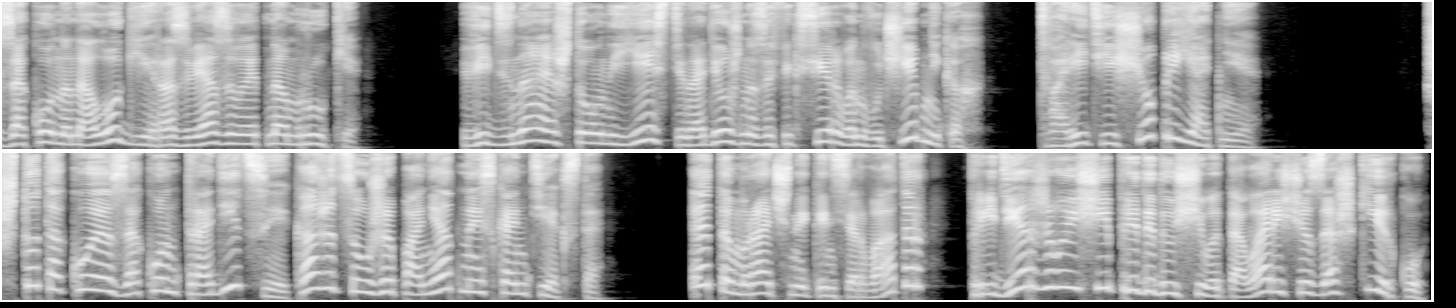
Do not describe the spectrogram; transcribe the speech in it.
Закон аналогии развязывает нам руки. Ведь зная, что он есть и надежно зафиксирован в учебниках, творить еще приятнее. Что такое закон традиции, кажется уже понятно из контекста. Это мрачный консерватор, придерживающий предыдущего товарища за шкирку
